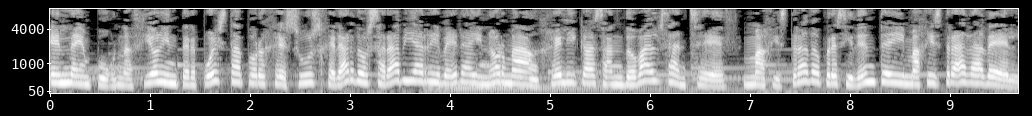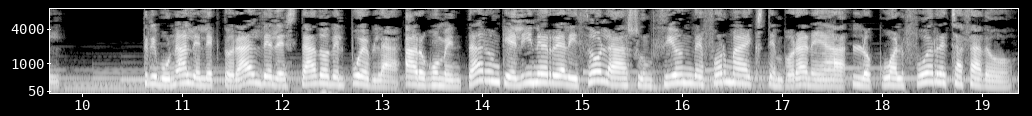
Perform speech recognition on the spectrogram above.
En la impugnación interpuesta por Jesús Gerardo Sarabia Rivera y Norma Angélica Sandoval Sánchez, magistrado presidente y magistrada del Tribunal Electoral del Estado del Puebla, argumentaron que el INE realizó la asunción de forma extemporánea, lo cual fue rechazado.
